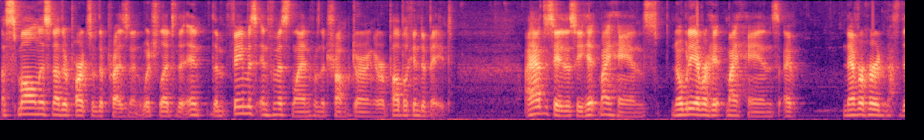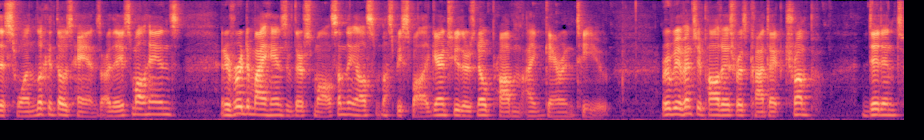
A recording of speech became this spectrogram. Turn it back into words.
a smallness in other parts of the president, which led to the, in, the famous, infamous line from the Trump during a Republican debate. I have to say this, he hit my hands. Nobody ever hit my hands. I've never heard of this one. Look at those hands. Are they small hands? And referred to my hands if they're small. Something else must be small. I guarantee you there's no problem. I guarantee you. Rubio eventually apologized for his contact. Trump didn't.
